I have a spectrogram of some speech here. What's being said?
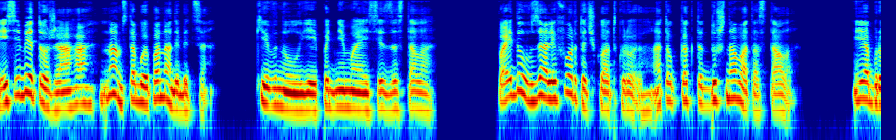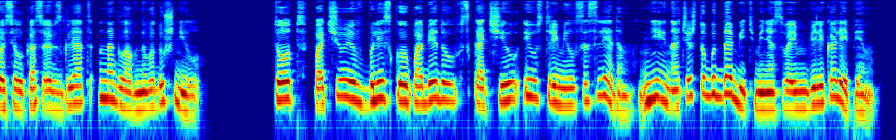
«И себе тоже, ага, нам с тобой понадобится», — кивнул ей, поднимаясь из-за стола. «Пойду в зале форточку открою, а то как-то душновато стало». Я бросил косой взгляд на главного душнилу. Тот, почуяв близкую победу, вскочил и устремился следом, не иначе, чтобы добить меня своим великолепием.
